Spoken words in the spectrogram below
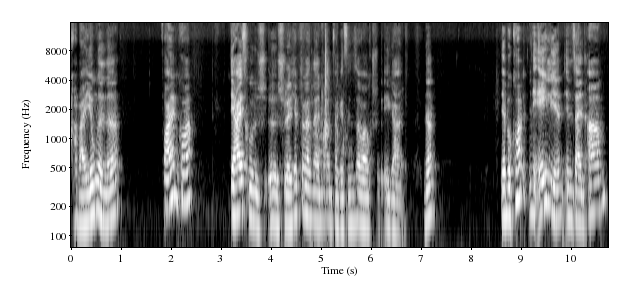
Aber Junge, ne? Vor allem, guck mal, der Highschool-Schüler, ich habe sogar seinen Namen vergessen, ist aber auch egal, ne? Der bekommt einen Alien in seinen Arm,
